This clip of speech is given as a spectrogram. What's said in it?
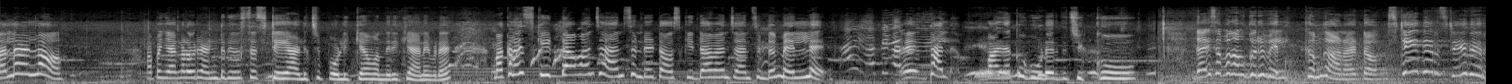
നല്ല വെള്ളോ? അപ്പം ഞങ്ങൾ ഒരു രണ്ട് ദിവസത്തെ സ്റ്റേ അടിച്ച് പൊളിക്കാൻ വന്നിരിക്കുകയാണ് ഇവിടെ. മക്കളെ സ്കിഡ് ആവാൻ ചാൻസ് ഉണ്ട് കേട്ടോ. സ്കിഡ് ആവാൻ ചാൻസ് ഉണ്ട്. മെല്ലെ. വഴക്ക് കൂടരുത് ചിക്കു. ഗൈസ് അപ്പോൾ നമുക്കൊരു വെൽക്കം കാണാം കേട്ടോ. Stay there stay there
